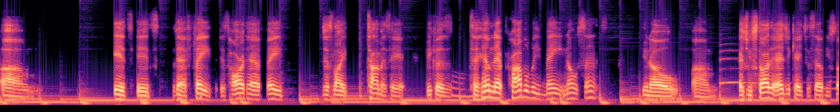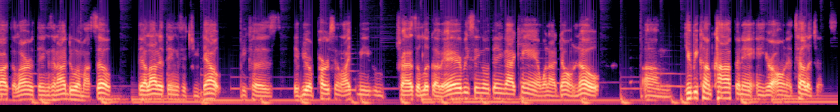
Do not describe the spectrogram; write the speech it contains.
um, it's it's that faith. It's hard to have faith, just like Thomas had, because mm-hmm. to him that probably made no sense. You know, um, as you start to educate yourself, you start to learn things, and I do it myself. There are a lot of things that you doubt because if you're a person like me who tries to look up every single thing I can when I don't know, um, you become confident in your own intelligence.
